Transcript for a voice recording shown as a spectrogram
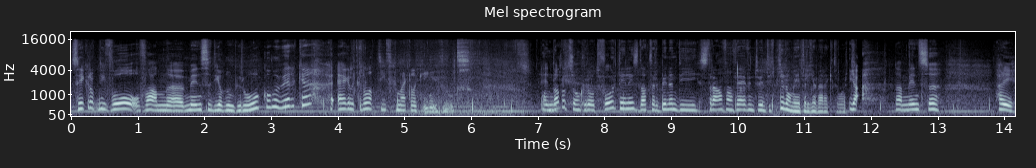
zeker op niveau van eh, mensen die op een bureau komen werken, eigenlijk relatief gemakkelijk ingevuld. En Omdat het zo'n groot voordeel is dat er binnen die straal van 25 kilometer gewerkt wordt. Ja, dat mensen. Hey,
